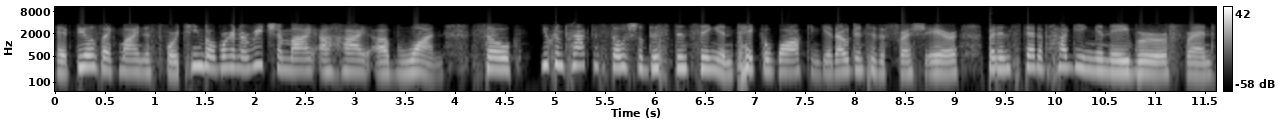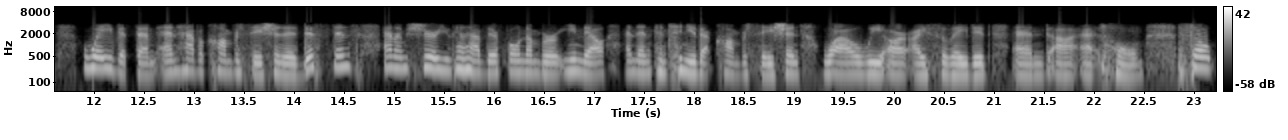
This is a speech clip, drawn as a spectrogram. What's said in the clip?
It feels like minus 14, but we're going to reach a, a high of 1. So you can practice social distancing and take a walk and get out into the fresh air, but instead of hugging a neighbor or friend, wave at them and have a conversation at a distance. And I'm sure you can have their phone number or email and then continue that conversation while we are isolated and uh, at home. So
